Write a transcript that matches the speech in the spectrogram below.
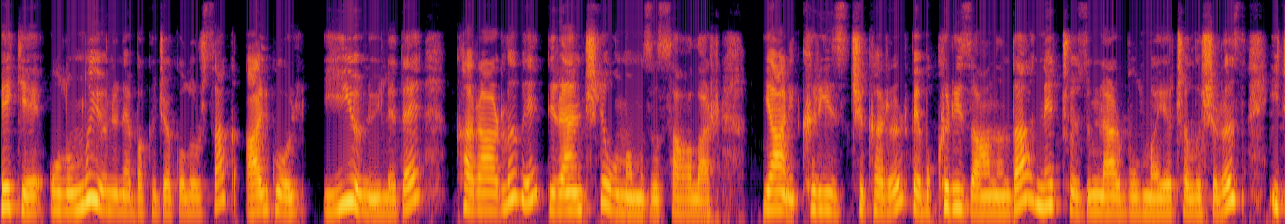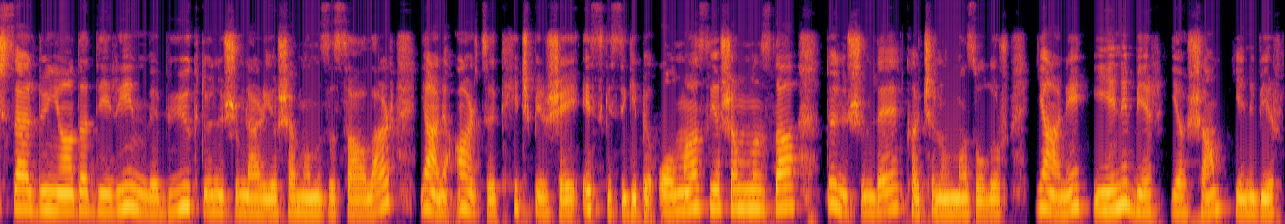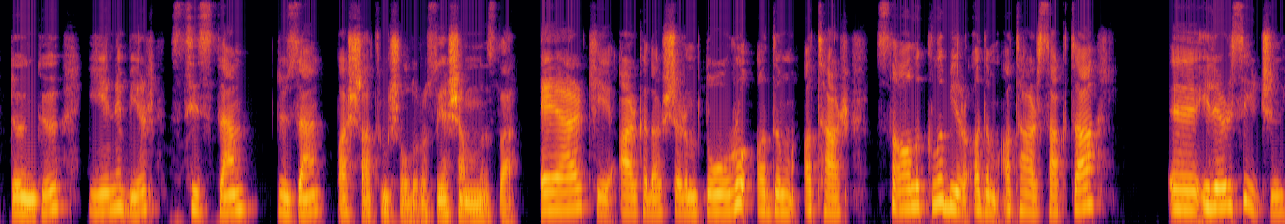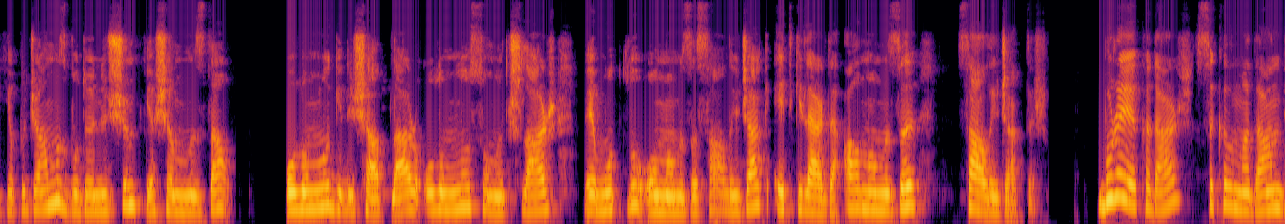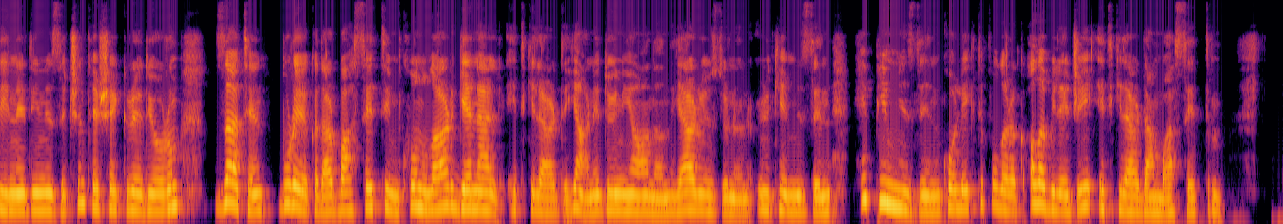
Peki olumlu yönüne bakacak olursak algol iyi yönüyle de kararlı ve dirençli olmamızı sağlar. Yani kriz çıkarır ve bu kriz anında net çözümler bulmaya çalışırız. İçsel dünyada derin ve büyük dönüşümler yaşamamızı sağlar. Yani artık hiçbir şey eskisi gibi olmaz yaşamımızda. Dönüşümde kaçınılmaz olur. Yani yeni bir yaşam, yeni bir döngü, yeni bir sistem, düzen başlatmış oluruz yaşamımızda. Eğer ki arkadaşlarım doğru adım atar, sağlıklı bir adım atarsak da e, ilerisi için yapacağımız bu dönüşüm yaşamımızda olumlu gidişatlar, olumlu sonuçlar ve mutlu olmamızı sağlayacak etkilerde almamızı sağlayacaktır. Buraya kadar sıkılmadan dinlediğiniz için teşekkür ediyorum. Zaten buraya kadar bahsettiğim konular genel etkilerdi. Yani dünyanın, yeryüzünün, ülkemizin, hepimizin kolektif olarak alabileceği etkilerden bahsettim.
